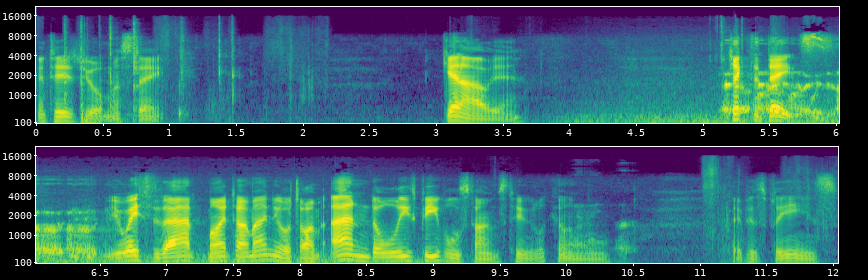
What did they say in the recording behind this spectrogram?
It is your mistake. Get out of here. Check the dates. You wasted ad, my time and your time, and all these people's times too. Look at them all. Papers, please.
